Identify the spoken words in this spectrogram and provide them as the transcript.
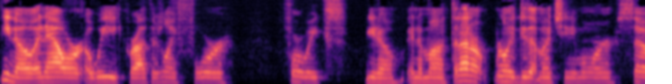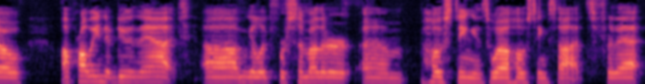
You know, an hour a week, right? There's only four four weeks, you know, in a month, and I don't really do that much anymore. So I'll probably end up doing that. Uh, I'm gonna look for some other um, hosting as well, hosting sites for that.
